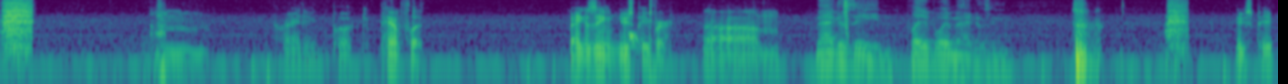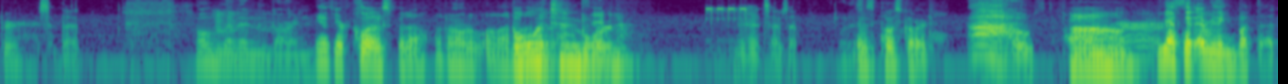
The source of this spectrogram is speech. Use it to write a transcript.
mm, writing, book, pamphlet, magazine, newspaper. Um, Magazine. Playboy magazine. newspaper. I said that. Home, living, Mm. and garden. You guys are close, but uh, I don't know what it was. Bulletin board. Yeah, time's up. What is It it? was a postcard. Ah! Post. Um, You guys said everything but that.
